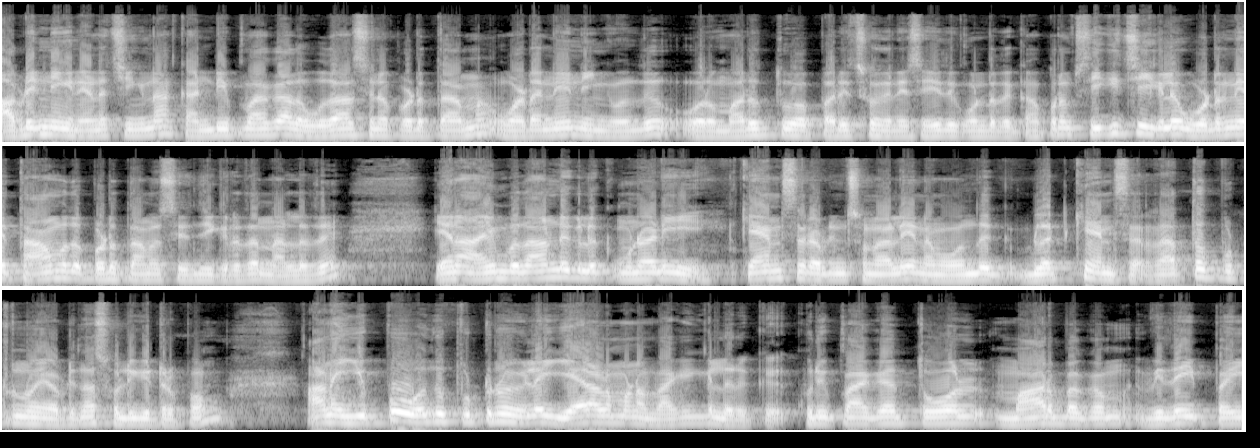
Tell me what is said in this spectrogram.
அப்படின்னு நீங்கள் நினச்சிங்கன்னா கண்டிப்பாக அதை உதாசீனப்படுத்தாமல் உடனே நீங்கள் வந்து ஒரு மருத்துவ பரிசோதனை செய்து கொண்டதுக்கப்புறம் சிகிச்சைகளை உடனே தாமதப்படுத்தாமல் செஞ்சுக்கிறது நல்லது. ஏன்னா ஐம்பது ஆண்டுகளுக்கு முன்னாடி கேன்சர் அப்படின்னு சொன்னாலே நம்ம வந்து பிளட் கேன்சர் ரத்த புற்றுநோய் அப்படின்னு தான் சொல்லிக்கிட்டு இருப்போம். ஆனால் இப்போது வந்து புற்றுநோயில் ஏராளமான வகைகள் இருக்குது குறிப்பாக தோல் மார்பகம் விதைப்பை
